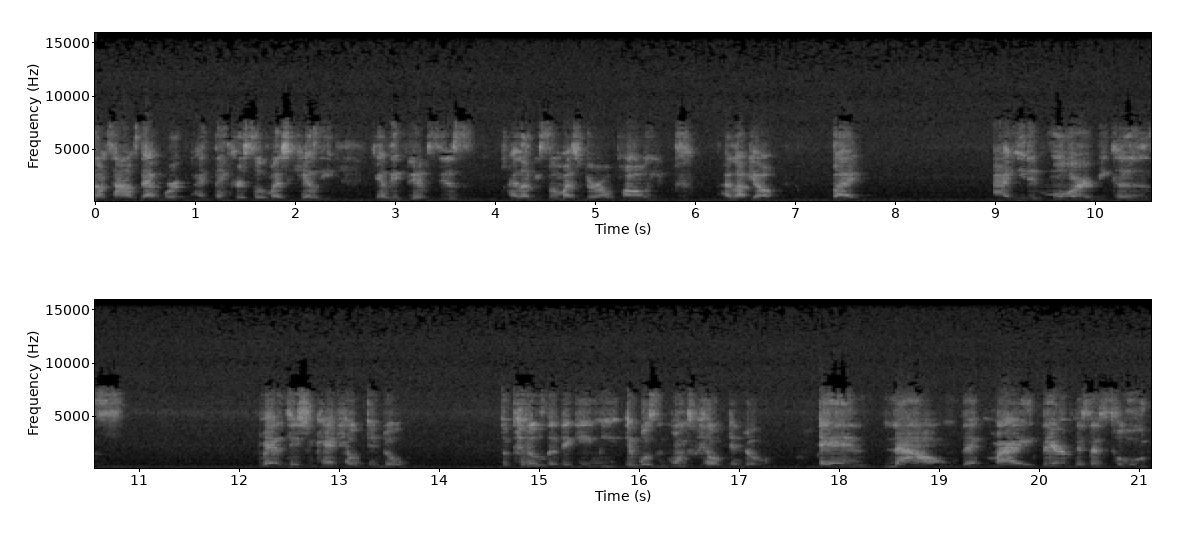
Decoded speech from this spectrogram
Sometimes that worked. I thank her so much, Kelly. Kelly, if you ever see this, I love you so much, girl. Paul, you, I love y'all. But I needed more because meditation can't help endo. The pills that they gave me, it wasn't going to help endo. And now that my therapist has told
